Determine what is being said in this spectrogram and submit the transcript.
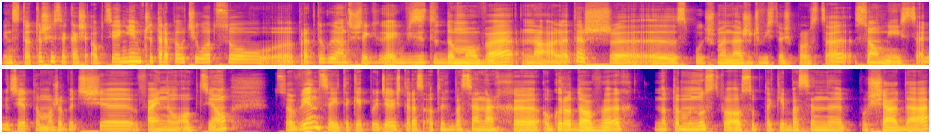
Więc to też jest jakaś opcja. Nie wiem, czy terapeuci Watsu praktykują coś takiego jak wizyty domowe, no ale też spójrzmy na rzeczywistość w Polsce. Są miejsca, gdzie to może być fajną opcją. Co więcej, tak jak powiedziałeś teraz o tych basenach e, ogrodowych, no to mnóstwo osób takie baseny posiada.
